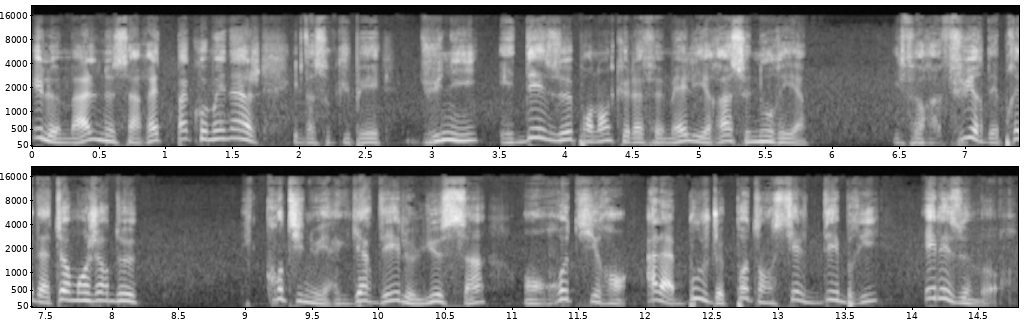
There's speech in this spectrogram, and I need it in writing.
Et le mâle ne s'arrête pas qu'au ménage. Il va s'occuper du nid et des œufs pendant que la femelle ira se nourrir. Il fera fuir des prédateurs mangeurs d'œufs et continuer à garder le lieu sain en retirant à la bouche de potentiels débris et les œufs morts.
